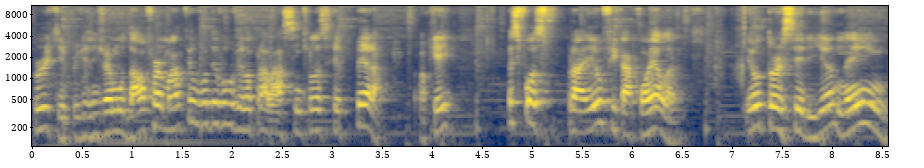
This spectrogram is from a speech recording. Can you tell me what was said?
Por quê? Porque a gente vai mudar o formato e eu vou devolvê-la para lá assim que ela se recuperar, ok? Mas se fosse para eu ficar com ela, eu torceria, nem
